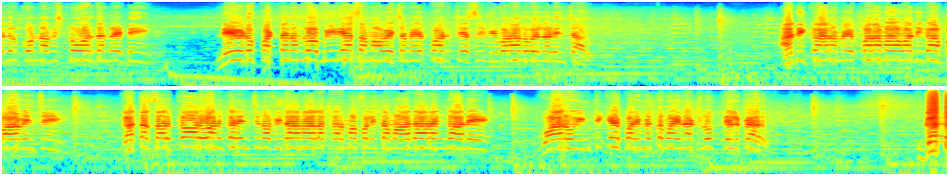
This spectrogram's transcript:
ఎదుర్కొన్న విష్ణువర్ధన్ రెడ్డి నేడు పట్టణంలో మీడియా సమావేశం ఏర్పాటు చేసి వివరాలు వెల్లడించారు. అధికారమే పరమావధిగా భావించి గత సర్కారు అనుకరించిన విధానాల కర్మ ఫలితం ఆధారంగానే వారు ఇంటికే పరిమితమైనట్లు తెలిపారు. గత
